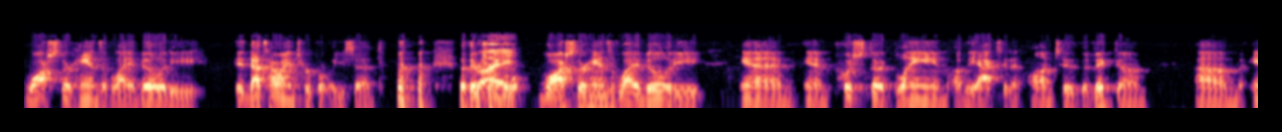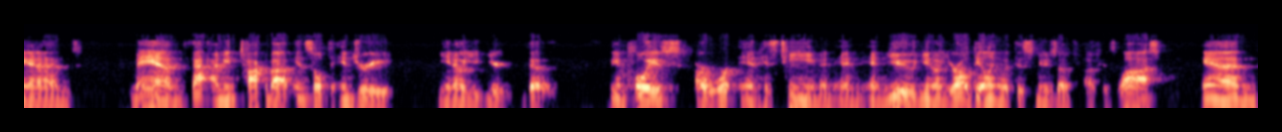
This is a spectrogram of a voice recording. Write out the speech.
wash their hands of liability. It, that's how I interpret what you said. that they're right. trying to wash their hands of liability and and push the blame of the accident onto the victim. Um, and man, that I mean, talk about insult to injury. You know, you, you're the the employees are in his team and, and and you you know you're all dealing with this news of, of his loss and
